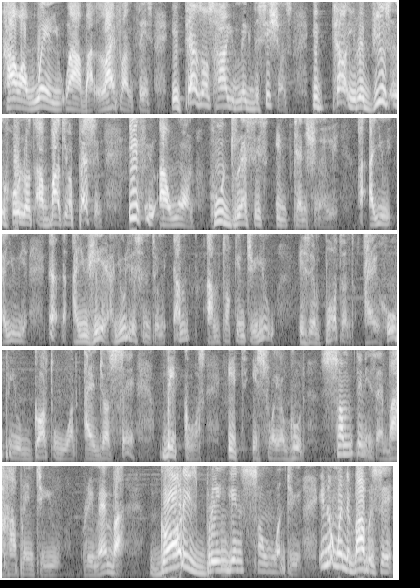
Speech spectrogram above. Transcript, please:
how aware you are about life and things. It tells us how you make decisions. It, tell, it reveals a whole lot about your person. If you are one who dresses intentionally, are you are you here? Are you here? Are you listening to me? I'm I'm talking to you. It's important. I hope you got what I just said because it is for your good. Something is about happening to you. Remember, God is bringing someone to you. You know when the Bible says,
